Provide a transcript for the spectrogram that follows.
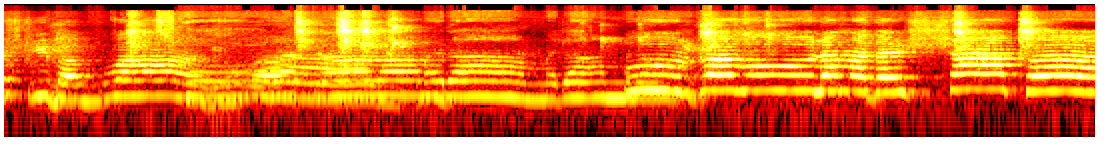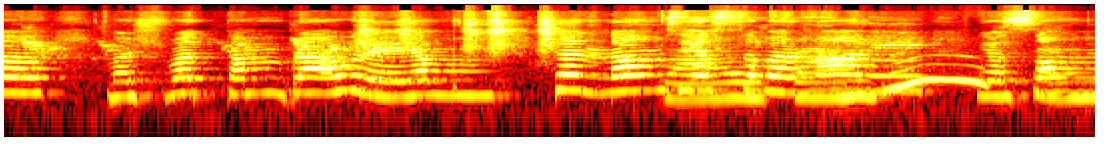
श्री भगवान् ऊर्ध्वमूलमदशाख. मश्वत्थं प्राहुरेयं. छन्दंसि यस्य पर्णानि यस्सं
